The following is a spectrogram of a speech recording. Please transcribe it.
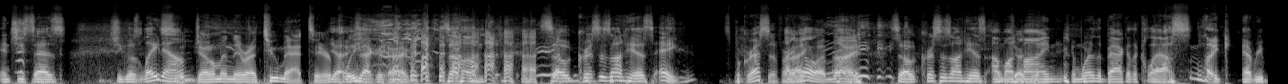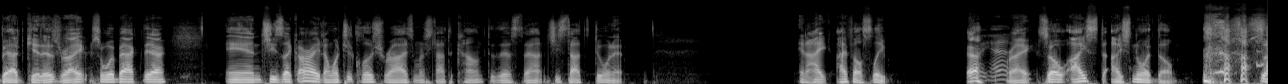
And she says, she goes, lay So, down. gentlemen, there are two mats here. Yeah, please. exactly. All right. So, um, so Chris is on his. Hey, it's progressive. All I know, I'm not- right. So Chris is on his. I'm on judging. mine, and we're in the back of the class, like every bad kid is. Right. So we're back there, and she's like, "All right, I want you to close your eyes. I'm going to start to count to this, that." And she starts doing it, and I I fell asleep. Oh, yeah. Right. So I st- I snored though. so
